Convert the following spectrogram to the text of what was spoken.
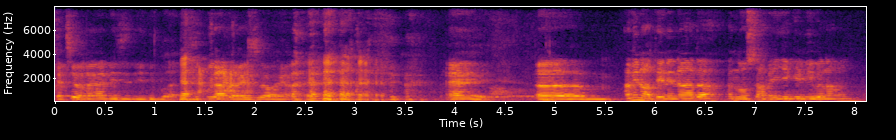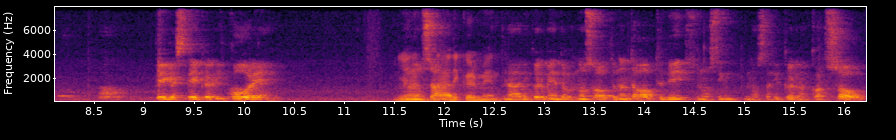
Cacciò una di di di ba. Nada me sono. Anyway. Um, a mim não tem nada, não sabe aí que vive não. Pega sticker e core. Nada incremento. Nou, die current, nos auto não está up to date, nós tem nós tá recordando kort zo.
